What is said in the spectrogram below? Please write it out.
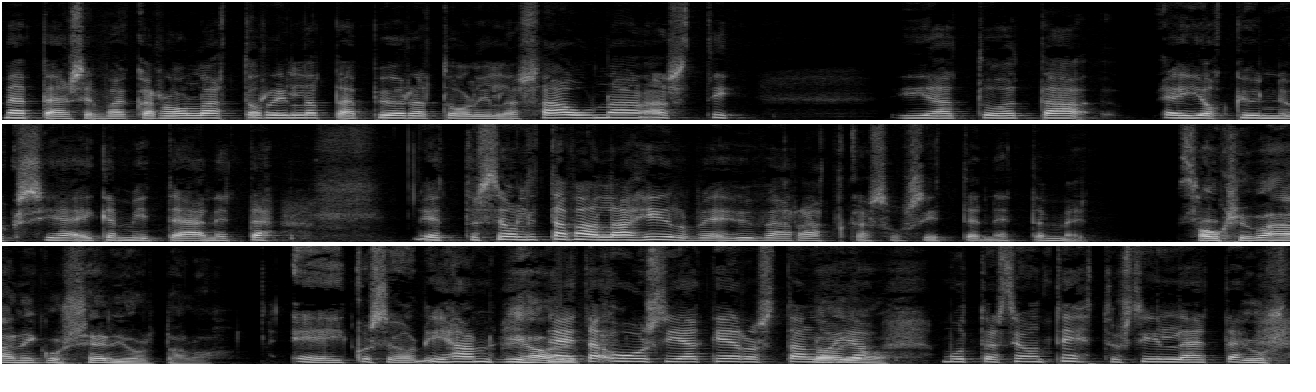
Mä pääsen vaikka rollaattorilla tai pyörätuolilla saunaan asti ja tuota, ei ole kynnyksiä eikä mitään, että, että se oli tavallaan hirveän hyvä ratkaisu sitten, että me... Onko se vähän niin kuin seniortalo? Ei, kun se on ihan, ihan näitä yksi. uusia kerrostaloja, joo, joo. mutta se on tehty sillä, että Just,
